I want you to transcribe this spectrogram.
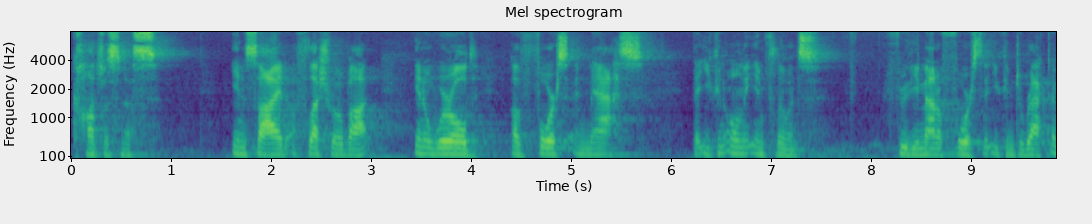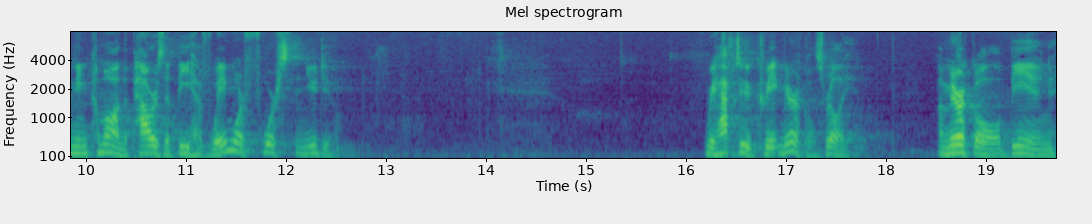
consciousness inside a flesh robot in a world of force and mass that you can only influence through the amount of force that you can direct. I mean, come on, the powers that be have way more force than you do. We have to create miracles, really. A miracle being,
